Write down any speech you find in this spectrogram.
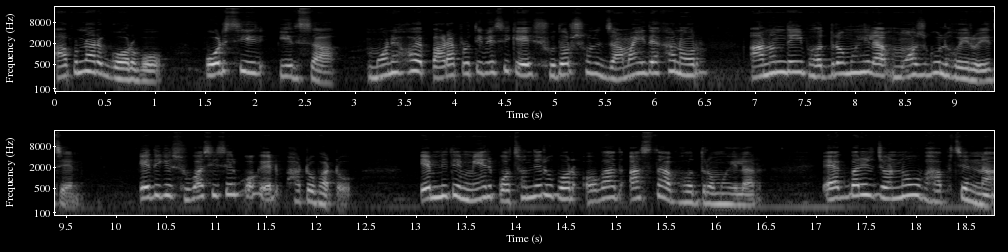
আপনার গর্ব পড়শির ঈর্ষা। মনে হয় পাড়া প্রতিবেশীকে সুদর্শন জামাই দেখানোর আনন্দেই ভদ্রমহিলা মশগুল হয়ে রয়েছেন। এদিকে সুভাষিসের পকেট ফাটো ফাটো এমনিতে মেয়ের পছন্দের উপর অগাধ আস্থা ভদ্রমহিলার। একবারের জন্যও ভাবছেন না,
